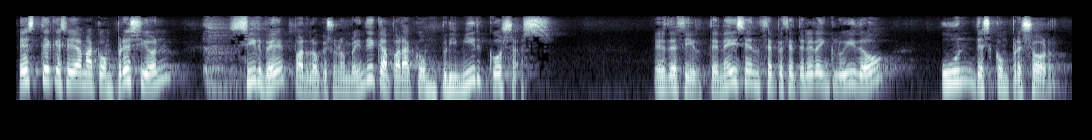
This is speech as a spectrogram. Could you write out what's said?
Este que se llama compression sirve, para lo que su nombre indica, para comprimir cosas. Es decir, tenéis en CPC Telera incluido un descompresor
